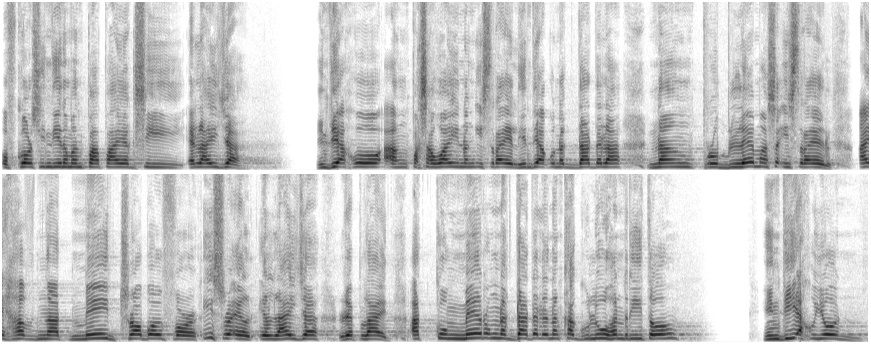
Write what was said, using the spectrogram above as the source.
Of course, hindi naman papayag si Elijah. Hindi ako ang pasaway ng Israel. Hindi ako nagdadala ng problema sa Israel. I have not made trouble for Israel, Elijah replied. At kung merong nagdadala ng kaguluhan rito, hindi ako yon,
